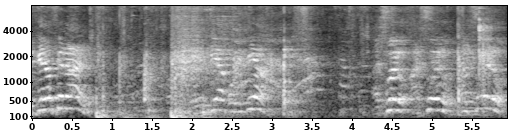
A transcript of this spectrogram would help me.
¡Policía Nacional! ¡Policía, policía! ¡Al suelo, al suelo, al suelo!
